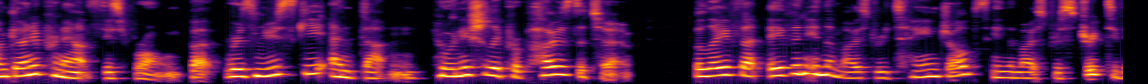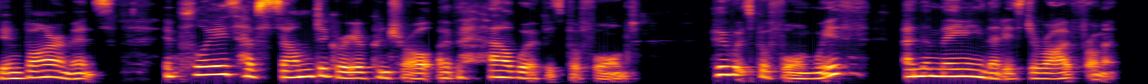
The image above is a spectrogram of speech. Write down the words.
I'm going to pronounce this wrong, but Wisniewski and Dutton, who initially proposed the term, believe that even in the most routine jobs, in the most restrictive environments, employees have some degree of control over how work is performed, who it's performed with, and the meaning that is derived from it.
